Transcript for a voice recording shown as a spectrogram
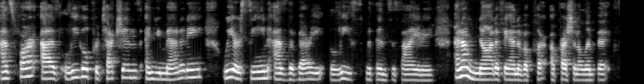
as far as legal protections and humanity, we are seen as the very least within society. And I'm not a fan of opp- Oppression Olympics,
